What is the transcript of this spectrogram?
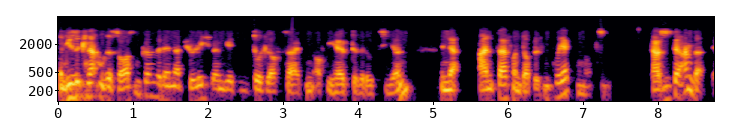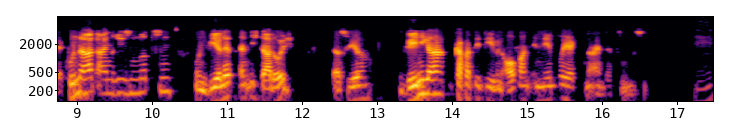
Und diese knappen Ressourcen können wir dann natürlich, wenn wir die Durchlaufzeiten auf die Hälfte reduzieren, in der Anzahl von doppelten Projekten nutzen. Das ist der Ansatz. Der Kunde hat einen Riesennutzen und wir letztendlich dadurch, dass wir weniger kapazitiven Aufwand in den Projekten einsetzen müssen. Mhm.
